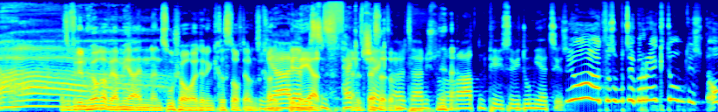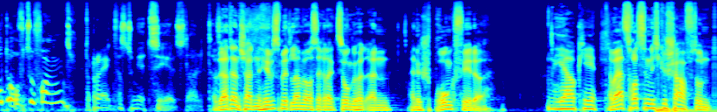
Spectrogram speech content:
Also für den Hörer, wir haben hier einen, einen Zuschauer heute, den Christoph, der hat uns gerade Ja, der ein belehrt. bisschen Fact-checkt. Alter. Nicht so eine Ratenpisse, wie du mir erzählst. Ja, er hat versucht mit seinem Rektum das Auto aufzufangen. Dreck, was du mir erzählst, Alter. Also er hatte anscheinend ein Hilfsmittel, haben wir aus der Redaktion gehört, ein, eine Sprungfeder. Ja, okay. Aber er hat es trotzdem nicht geschafft und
